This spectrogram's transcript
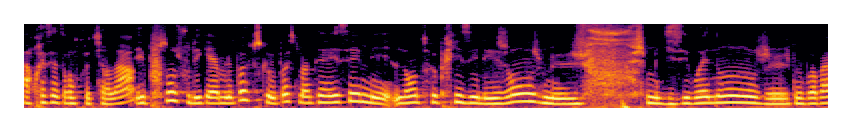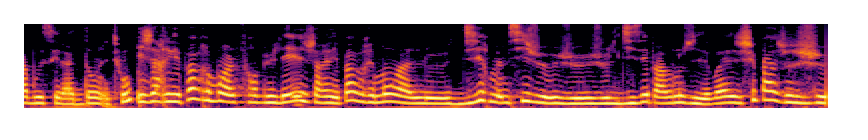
après cet entretien-là. Et pourtant, je voulais quand même le poste parce que le poste m'intéressait, mais l'entreprise et les gens, je me, disais, ouais, non, je, je me vois pas bosser là-dedans et tout. Et j'arrivais pas vraiment à le formuler, j'arrivais pas vraiment à le dire, même si je, le disais, par exemple, je disais, ouais, je sais pas, je, je,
